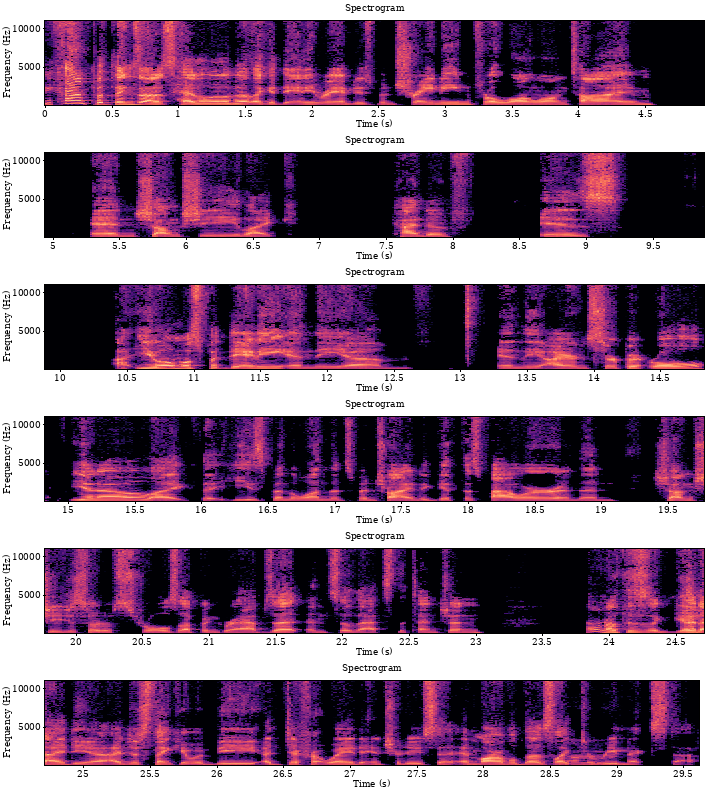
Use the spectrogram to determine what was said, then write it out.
he kind of put things on his head a little bit, like a Danny Rand who's been training for a long, long time, and Shang Chi like kind of is. You almost put Danny in the um in the Iron Serpent role, you know, like that he's been the one that's been trying to get this power, and then Shang Chi just sort of strolls up and grabs it, and so that's the tension. I don't know if this is a good idea. I just think it would be a different way to introduce it, and Marvel does like um, to remix stuff.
